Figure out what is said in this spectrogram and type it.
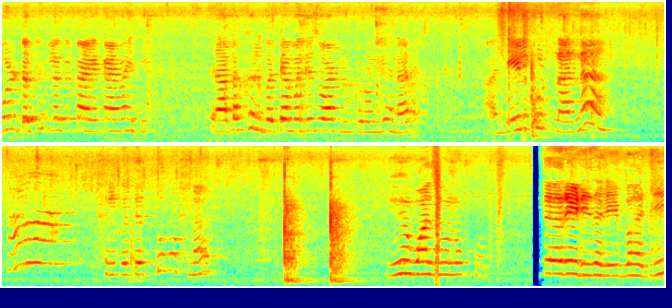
उलट फिरलं का काय काय माहिती. तर आता खलबत्त्यामध्येच वाटण करून घेणार. आणि नेल कुटणार ना. खलबत्त्यात तू कुटणार हे वाजवू नको. तर रेडी झाली भाजी.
